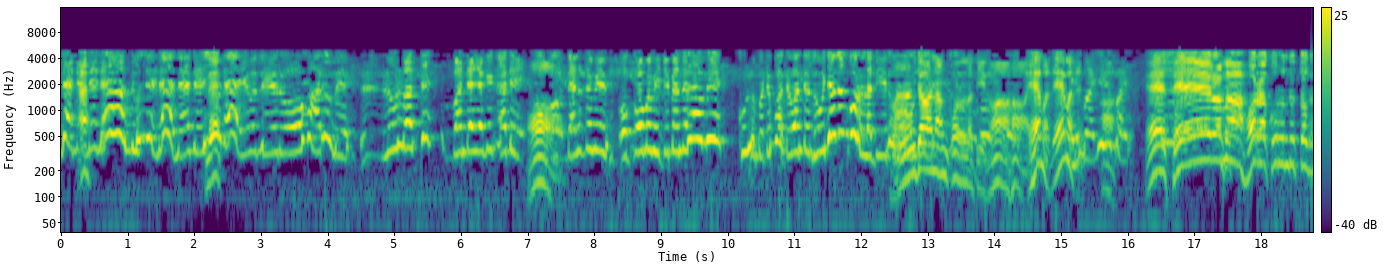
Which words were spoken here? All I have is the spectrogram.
නෑ නෑ නෑ නෑ හඳුන්නේ නෑ නෑ දෙයියෝ නෑ. ඒව සේරෝම අර මේ ලුල්වත්තේ බණ්ඩයගේ කඩේ. දැනට මේ ඔක්කොම මිටි බැඳලා මේ කුළුඹට පටවන්න සූදානම් කරලා තියෙනවා. පූජානම් කරලා තියෙනවා. ආහා. එහෙමද? එහෙමද? ඒ සේරම හොර කුරුඳු තොග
